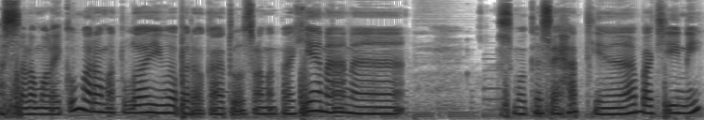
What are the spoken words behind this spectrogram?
Assalamualaikum warahmatullahi wabarakatuh. Selamat pagi anak-anak. Semoga sehat ya pagi ini.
